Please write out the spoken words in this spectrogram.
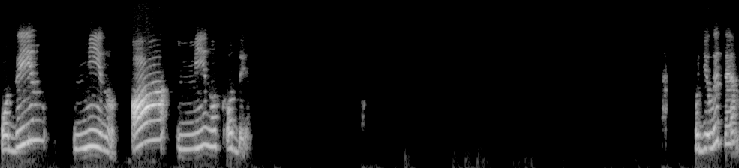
1, мінус а, мінус 1. Поділити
